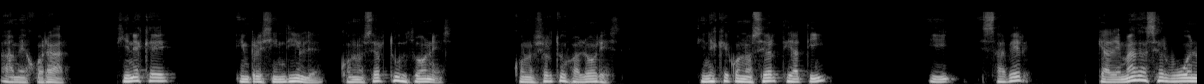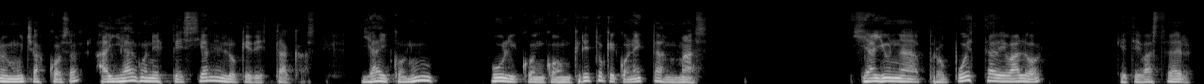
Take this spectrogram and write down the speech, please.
a mejorar. Tienes que, imprescindible, conocer tus dones, conocer tus valores. Tienes que conocerte a ti y saber que además de ser bueno en muchas cosas, hay algo en especial en lo que destacas. Y hay con un público en concreto que conectas más y hay una propuesta de valor que te va a hacer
